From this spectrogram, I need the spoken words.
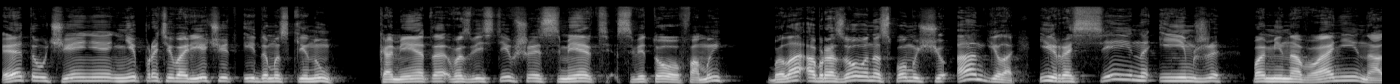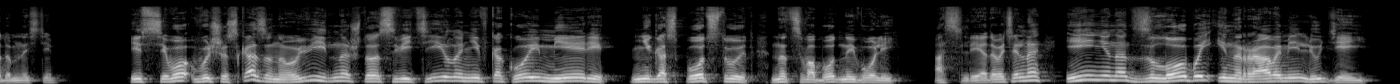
Это учение не противоречит и Дамаскину. Комета, возвестившая смерть святого Фомы, была образована с помощью ангела и рассеяна им же по миновании надобности. Из всего вышесказанного видно, что светило ни в какой мере не господствует над свободной волей, а следовательно и не над злобой и нравами людей.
